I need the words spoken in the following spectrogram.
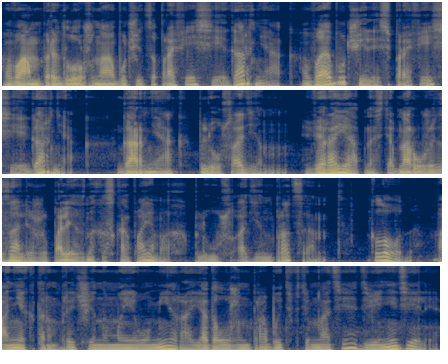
Вам предложено обучиться профессии горняк. Вы обучились профессии горняк. Горняк плюс один. Вероятность обнаружить залежи полезных ископаемых плюс один процент. Клод, по некоторым причинам моего мира я должен пробыть в темноте две недели.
